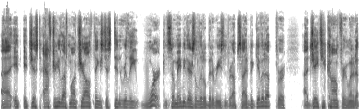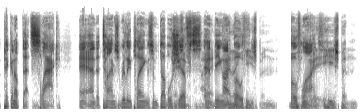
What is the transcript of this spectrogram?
uh, it it just after he left Montreal, things just didn't really work, and so maybe there's a little bit of reason for upside. But give it up for uh, JT Compher, who ended up picking up that slack, and at times really playing some double shifts I- and being on both He's been both lines. he's been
